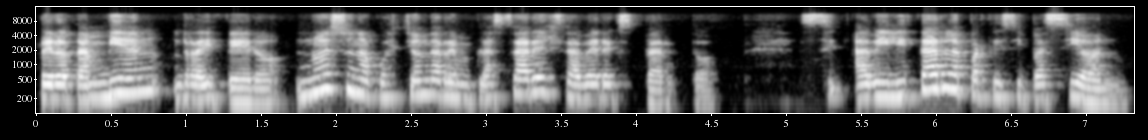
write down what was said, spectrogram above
Pero también, reitero, no es una cuestión de reemplazar el saber experto. Habilitar la participación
